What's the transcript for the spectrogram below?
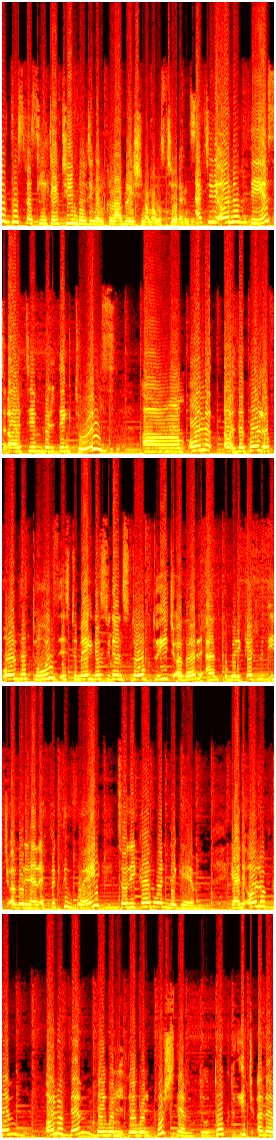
ഡസ് ദിസ് ഫെസിലിറ്റേറ്റ് ടീം ബിൽഡിംഗ് ആൻഡ് കൊളാബറേഷൻ അമംഗ് സ്റ്റുഡൻസ് Actually, all of these are team building tools. Um, all, all the goal of all the tools is to make the students talk to each other and communicate with each other in an effective way, so they can win the game. Yani all of them, all of them, they will they will push them to talk to each other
